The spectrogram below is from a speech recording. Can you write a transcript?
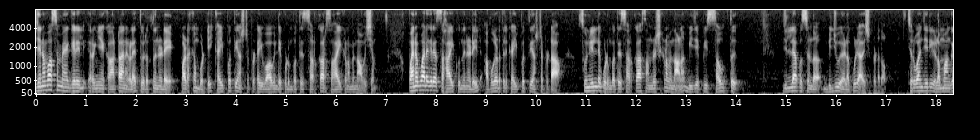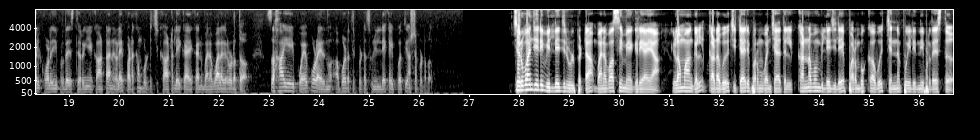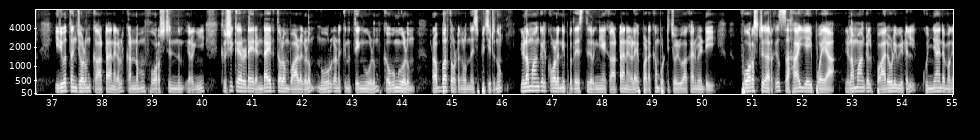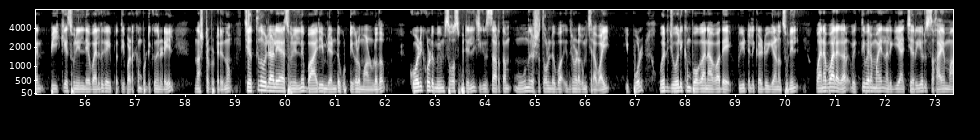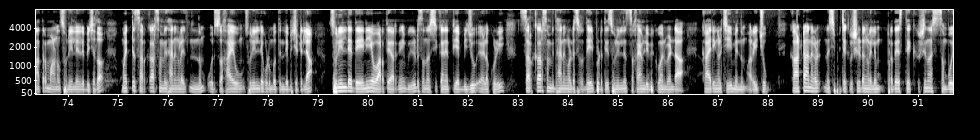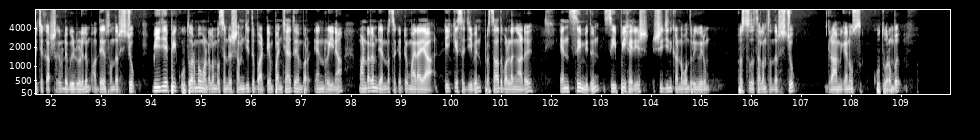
ജനവാസ മേഖലയിൽ ഇറങ്ങിയ കാട്ടാനകളെ തുരത്തുന്നതിനിടെ പടക്കം പൊട്ടി കൈപ്പത്തി നഷ്ടപ്പെട്ട യുവാവിന്റെ കുടുംബത്തെ സർക്കാർ സഹായിക്കണമെന്ന ആവശ്യം. വനപാലകരെ സഹായിക്കുന്നതിനിടയിൽ അപകടത്തിൽ കൈപ്പത്തി നഷ്ടപ്പെട്ട സുനിലിന്റെ കുടുംബത്തെ സർക്കാർ സംരക്ഷിക്കണമെന്നാണ് ബി ജെ പി സൗത്ത് ജില്ലാ പ്രസിഡന്റ് ബിജു ഏളക്കുഴി ആവശ്യപ്പെട്ടത്. ചെറുവാഞ്ചേരി ഇളമാങ്കൽ കോളനി പ്രദേശത്ത് ഇറങ്ങിയ കാട്ടാനകളെ പടക്കം പൊട്ടിച്ച് കാട്ടിലേക്ക് അയക്കാൻ വനപാലകരോടൊത്ത് സഹായിയായി പോയപ്പോഴായിരുന്നു അപകടത്തിൽപ്പെട്ട സുനിലിന്റെ കൈപ്പത്തി നഷ്ടപ്പെട്ടത്. ചെറുവാഞ്ചേരി വില്ലേജിൽ ഉൾപ്പെട്ട വനവാസി മേഖലയായ ഇളമാങ്കൽ കടവ് ചിറ്റാരിപ്പറമ്പ് പഞ്ചായത്തിൽ കണ്ണവം വില്ലേജിലെ പറമ്പുക്കാവ് ചെന്നപ്പൊയിൽ എന്നീ പ്രദേശത്ത് ഇരുപത്തഞ്ചോളം കാട്ടാനകൾ കണ്ണവം ഫോറസ്റ്റിൽ നിന്നും ഇറങ്ങി കൃഷിക്കാരുടെ രണ്ടായിരത്തോളം വാഴകളും നൂറുകണക്കിന് തെങ്ങുകളും കവുങ്ങുകളും റബ്ബർ തോട്ടങ്ങളും നശിപ്പിച്ചിരുന്നു. ഇളമാങ്കൽ കോളനി പ്രദേശത്ത് ഇറങ്ങിയ കാട്ടാനകളെ പടക്കം പൊട്ടിച്ചൊഴിവാക്കാൻ വേണ്ടി ഫോറസ്റ്റുകാർക്ക് സഹായിയായി പോയ ഇളമാങ്കൽ പാലോളി വീട്ടിൽ കുഞ്ഞാന്റെ മകൻ പി കെ സുനിലിന്റെ വലത് കൈപ്പത്തി പടക്കം പൊട്ടിക്കുന്നതിനിടയിൽ നഷ്ടപ്പെട്ടിരുന്നു. ചെത്ത് തൊഴിലാളിയായ സുനിലിന് ഭാര്യയും രണ്ട് കുട്ടികളുമാണുള്ളത്. കോഴിക്കോട് മിംസ് ഹോസ്പിറ്റലിൽ ചികിത്സാർത്ഥം മൂന്ന് ലക്ഷത്തോളം രൂപ ഇതിനോടകം ചിലവായി. ഇപ്പോൾ ഒരു ജോലിക്കും പോകാനാകാതെ വീട്ടിൽ കഴിയുകയാണ് സുനിൽ. വനപാലകർ വ്യക്തിപരമായി നൽകിയ ചെറിയൊരു സഹായം മാത്രമാണ് സുനിലിന് ലഭിച്ചത്. മറ്റ് സർക്കാർ സംവിധാനങ്ങളിൽ നിന്നും ഒരു സഹായവും സുനിലിന്റെ കുടുംബത്തിന് ലഭിച്ചിട്ടില്ല. സുനിലിന്റെ ദയനീയ വാർത്തയറിഞ്ഞ് വീട് സന്ദർശിക്കാൻ എത്തിയ ബിജു ഏളക്കുഴി സർക്കാർ സംവിധാനങ്ങളുടെ ശ്രദ്ധയിൽപ്പെടുത്തി സുനിലിന് സഹായം ലഭിക്കുവാൻ വേണ്ട കാര്യങ്ങൾ ചെയ്യുമെന്നും അറിയിച്ചു. കാട്ടാനകൾ നശിപ്പിച്ച കൃഷിയിടങ്ങളിലും പ്രദേശത്തെ കൃഷിനാശം സംഭവിച്ച കർഷകരുടെ വീടുകളിലും അദ്ദേഹം സന്ദർശിച്ചു. ബി ജെ പി കൂത്തുപറമ്പ് മണ്ഡലം president Shamjith Pattiam panchayat member N Reena മണ്ഡലം ജനറൽ സെക്രട്ടറിമാരായ T K Sajeevan Prasad Vallangad N C Mithun C P Harish Shijin Kannavan തുടങ്ങിയവരും പ്രസ്തുത സ്ഥലം സന്ദർശിച്ചു. ഗ്രാമിക ന്യൂസ് കൂത്തുപറമ്പ്.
